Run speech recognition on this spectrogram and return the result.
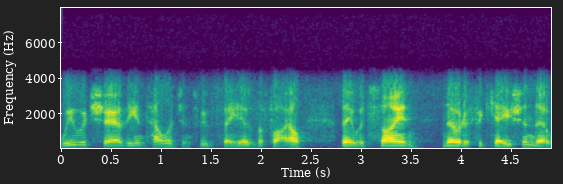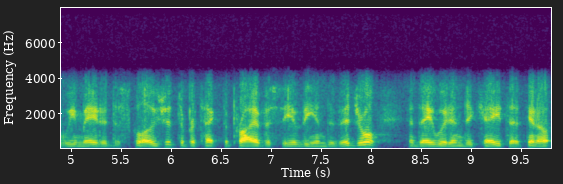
we would share the intelligence. We would say, here's the file. They would sign notification that we made a disclosure to protect the privacy of the individual, and they would indicate that, you know,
